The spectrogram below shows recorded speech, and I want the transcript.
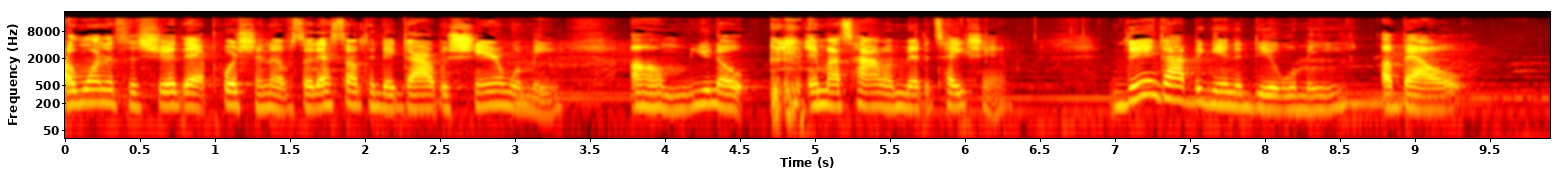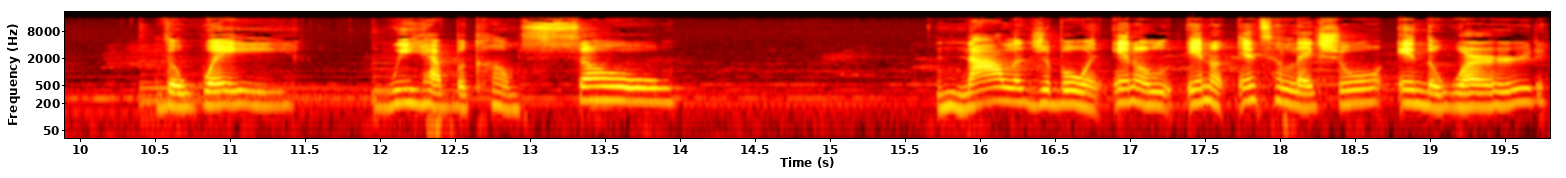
I wanted to share that portion of. So that's something that God was sharing with me, um, you know, in my time of meditation. Then God began to deal with me about the way we have become so knowledgeable and intellectual in the word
